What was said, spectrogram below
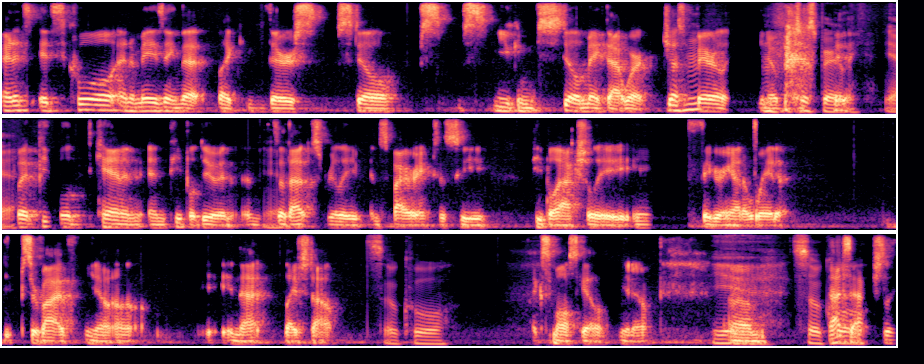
And it's it's cool and amazing that like there's still you can still make that work just Mhm. barely, you know, Just barely. Yeah. but people can and, and people do and, and so that's really inspiring to see people actually figuring out a way to survive you know uh, in that lifestyle So cool. like small scale, you know. Yeah, Um, so cool. That's actually,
